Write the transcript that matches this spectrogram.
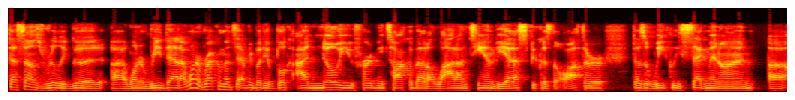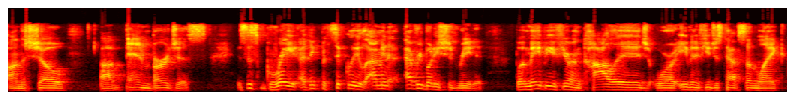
That sounds really good. I want to read that. I want to recommend to everybody a book I know you've heard me talk about a lot on TMBS because the author does a weekly segment on uh, on the show. Uh, ben Burgis it's just great. I think particularly, I mean, everybody should read it, but maybe if you're in college or even if you just have some like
